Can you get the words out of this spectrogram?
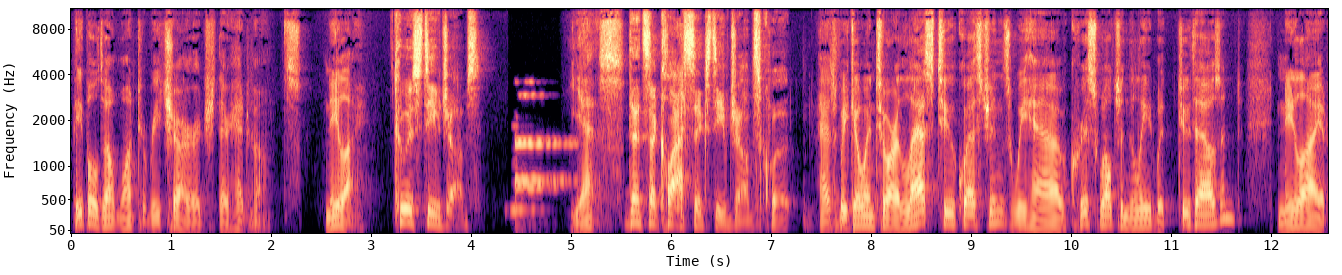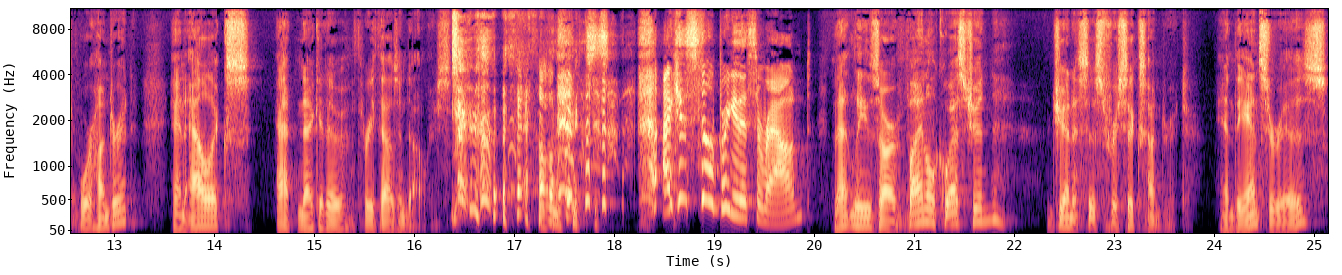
people don't want to recharge their headphones. Nilay. Who is Steve Jobs? Yes. That's a classic Steve Jobs quote. As we go into our last two questions, we have Chris Welch in the lead with 2,000, Nilay at 400, and Alex at negative $3,000. I can still bring this around. that leaves our final question, Genesis for 600. And the answer is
